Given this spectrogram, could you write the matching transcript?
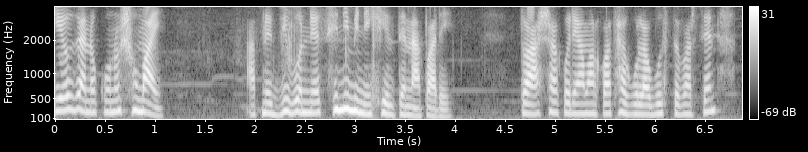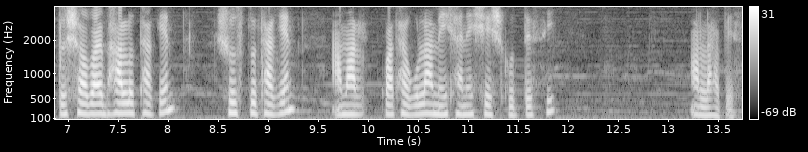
কেউ যেন কোনো সময় আপনি জীবন নিয়ে ছিনিমিনি খেলতে না পারে। তো আশা করি আমার কথাগুলো বুঝতে পারছেন। তো সবাই ভালো থাকেন, সুস্থ থাকেন। আমার কথাগুলো আমি এখানে শেষ করতেছি। আল্লাহ হাফেজ।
